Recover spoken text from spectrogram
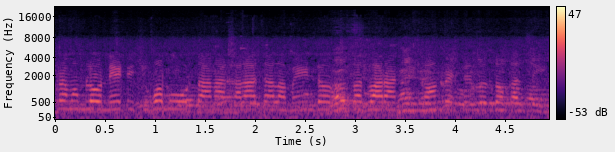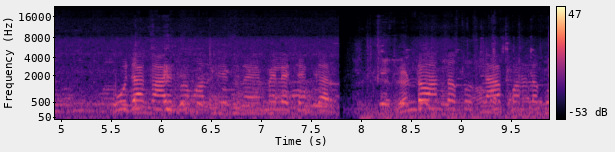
క్రమంలో నేటి శుభముహూర్తాన కళాశాల మెయిన్ డోర్ ముఖద్వారాన్ని కాంగ్రెస్ శ్రేణులతో కలిసి పూజా కార్యక్రమాలు చేసిన ఎమ్మెల్యే శంకర్. రెండో అంతస్తు స్లాబ్ పనులకు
